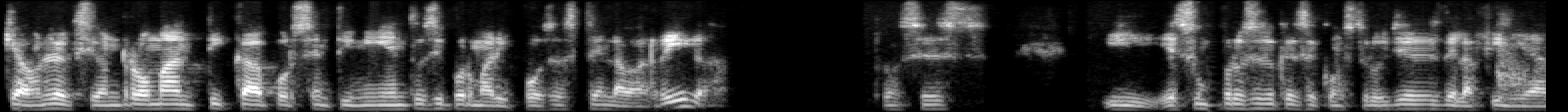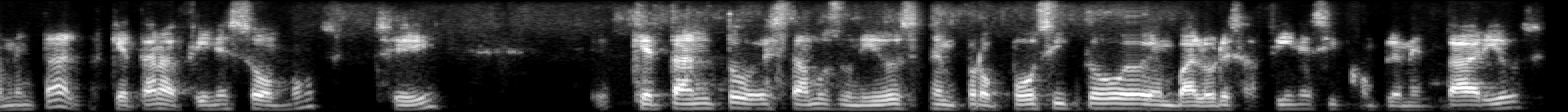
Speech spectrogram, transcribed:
Que a una elección romántica por sentimientos y por mariposas en la barriga. Entonces, y es un proceso que se construye desde la afinidad mental, qué tan afines somos, ¿sí? qué tanto estamos unidos en propósito, en valores afines y complementarios,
